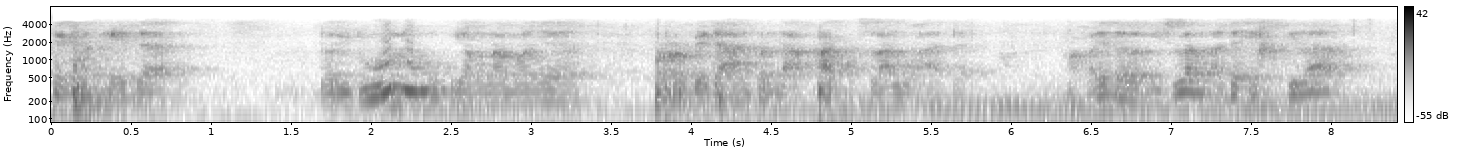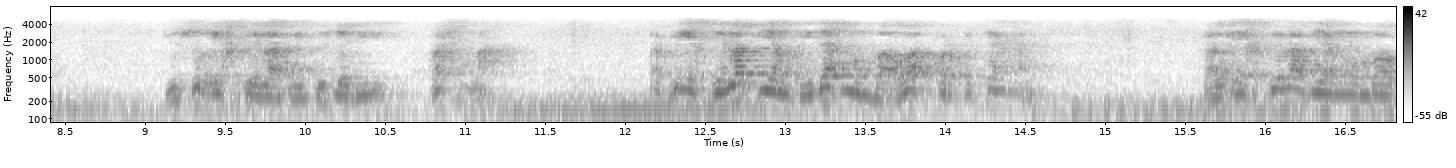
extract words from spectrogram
beda-beda. Dari dulu yang namanya perbedaan pendapat selalu ada. Makanya dalam Islam ada ikhtilaf. Justru ikhtilaf itu jadi rahmah. Tapi ikhtilaf yang tidak membawa perpecahan. Kalau ikhtilaf yang membawa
